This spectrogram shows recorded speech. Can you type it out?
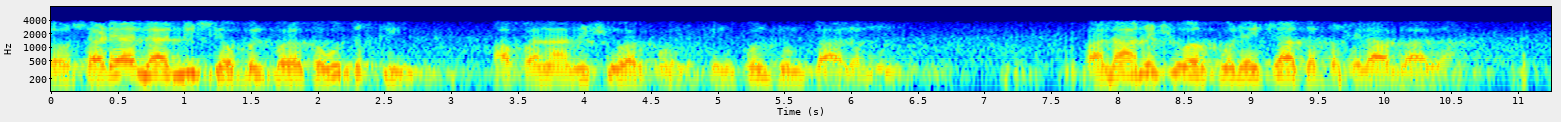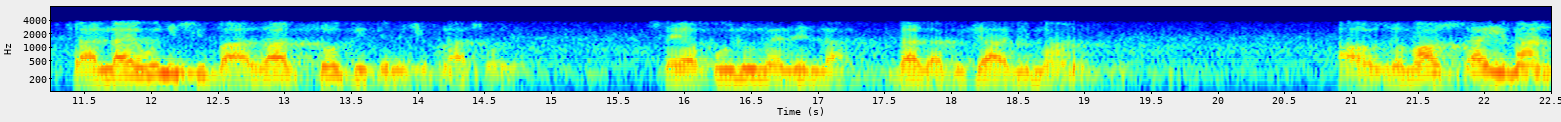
یو سړی لا نشي او بل پر ته وتختی او پنا نشي ورکول ان کنتم تعلمون پنا نشي ورکول چا ته په خلاف د الله چې الله یې ونی شي بازار څوک یې ته نشي خلاصول سيقولون لله دا د ابو جهل ایمان او زما واست ایمان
